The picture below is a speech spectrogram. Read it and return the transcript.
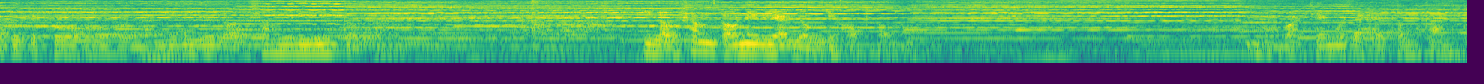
嘅啫噃，嗱呢啲要留心呢度，要留心到呢啲又容易學到。或者我哋係咁簡單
